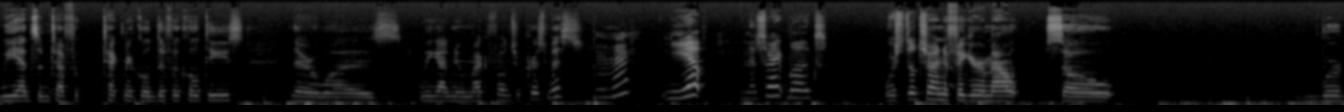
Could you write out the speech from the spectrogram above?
we had some tef- technical difficulties. There was we got new microphones for Christmas. Mhm. Yep. That's right, Bugs. We're still trying to figure them out, so we're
